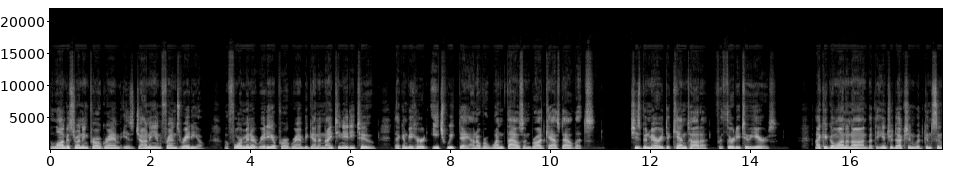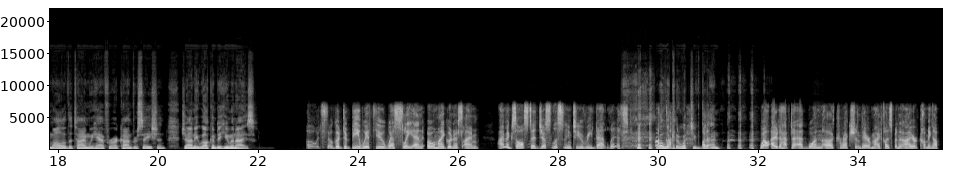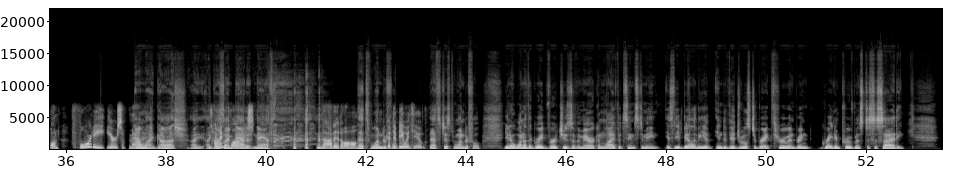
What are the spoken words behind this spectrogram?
The longest running program is Joni and Friends Radio, a four minute radio program begun in 1982 that can be heard each weekday on over 1,000 broadcast outlets. She's been married to Ken Tada for 32 years. I could go on and on, but the introduction would consume all of the time we have for our conversation. Joni, welcome to Humanize. Oh, it's so good to be with you, Wesley. And oh my goodness, I'm I'm exhausted just listening to you read that list. well, look at what you've done. well, I'd have to add one uh, correction there. My husband and I are coming up on 40 years of marriage. Oh my gosh. I, I guess I'm bad at math. Not at all. That's wonderful. Good to be with you. That's just wonderful. You know, one of the great virtues of American life, it seems to me, is the ability of individuals to break through and bring great improvements to society.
